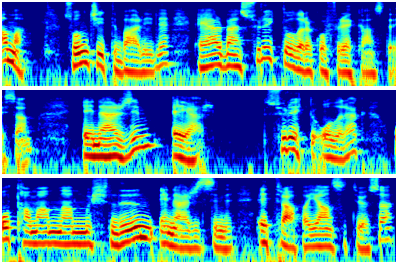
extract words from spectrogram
Ama sonuç itibariyle eğer ben sürekli olarak o frekanstaysam, enerjim eğer sürekli olarak o tamamlanmışlığın enerjisini etrafa yansıtıyorsa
